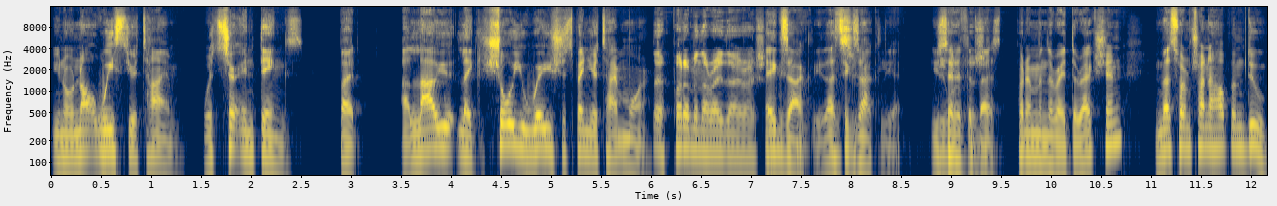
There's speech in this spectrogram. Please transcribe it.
you know, not waste your time with certain things, but allow you like show you where you should spend your time more. Yeah, put them in the right direction. Exactly. That's exactly it. You said it the efficient. best. Put them in the right direction. And that's what I'm trying to help him do.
